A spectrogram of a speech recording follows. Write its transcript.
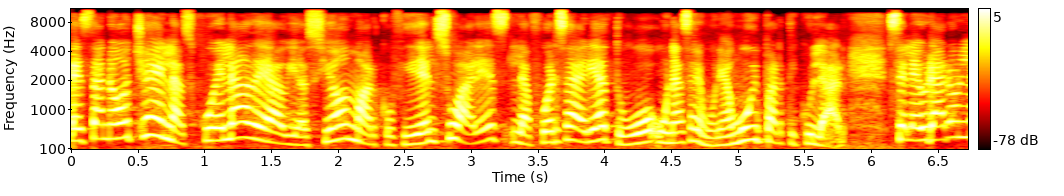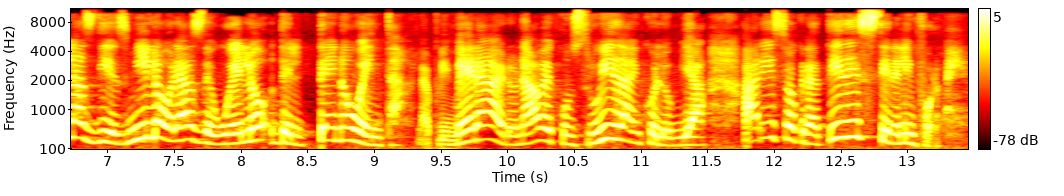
Esta noche en la Escuela de Aviación Marco Fidel Suárez, la Fuerza Aérea tuvo una ceremonia muy particular. Celebraron las 10.000 horas de vuelo del T-90, la primera aeronave construida en Colombia. Aristocratidis tiene el informe.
